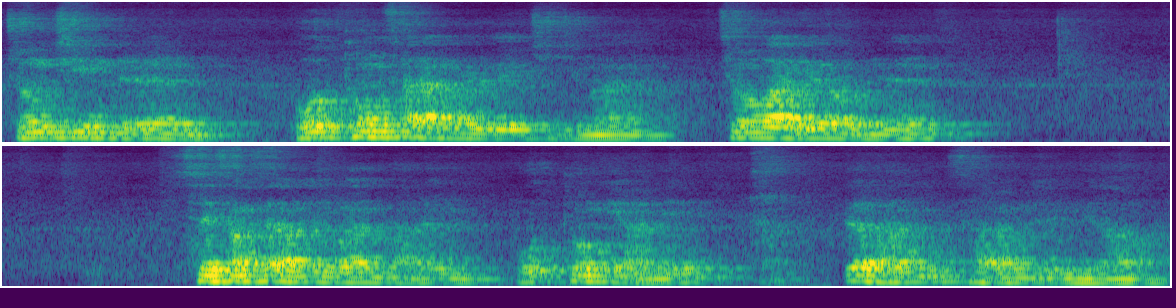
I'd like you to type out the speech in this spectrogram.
정치인들은 보통 사람을 외치지만 저와 여러분은 세상 사람들과는 다른 보통이 아닌 특별한 사람들입니다.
